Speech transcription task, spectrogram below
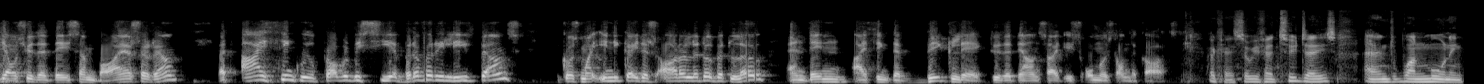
tells mm. you that there's some buyers around, but I think we'll probably see a bit of a relief bounce because my indicators are a little bit low. And then I think the big leg to the downside is almost on the cards. Okay, so we've had two days and one morning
